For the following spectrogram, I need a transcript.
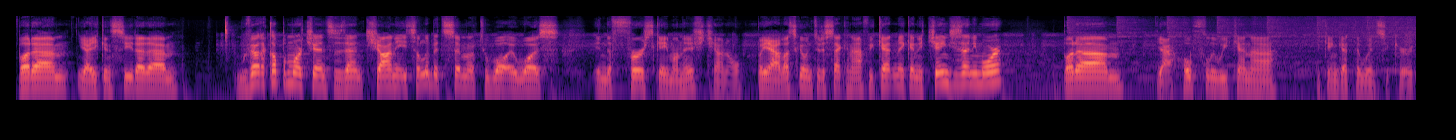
But um, yeah, you can see that um, we've had a couple more chances than Cani. It's a little bit similar to what it was in the first game on his channel. But yeah, let's go into the second half. We can't make any changes anymore. But um, yeah, hopefully we can, uh, we can get the win secured.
